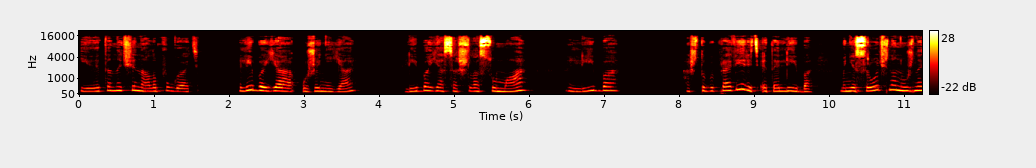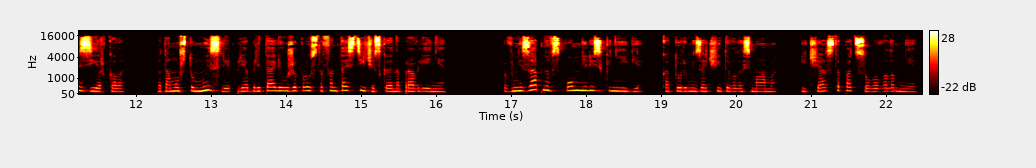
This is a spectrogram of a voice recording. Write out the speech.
И это начинало пугать. Либо я уже не я, либо я сошла с ума, либо... А чтобы проверить это «либо», мне срочно нужно зеркало, потому что мысли приобретали уже просто фантастическое направление. Внезапно вспомнились книги, которыми зачитывалась мама и часто подсовывала мне.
